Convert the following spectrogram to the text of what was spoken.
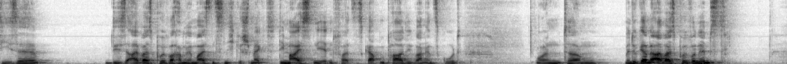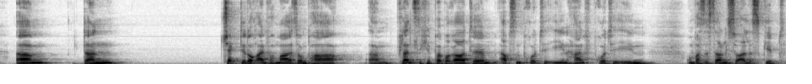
diese, diese Eiweißpulver haben mir meistens nicht geschmeckt. Die meisten jedenfalls. Es gab ein paar, die waren ganz gut. Und ähm, wenn du gerne Eiweißpulver nimmst, ähm, dann check dir doch einfach mal so ein paar ähm, pflanzliche Präparate, Erbsenprotein, Hanfprotein und was es da nicht so alles gibt.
